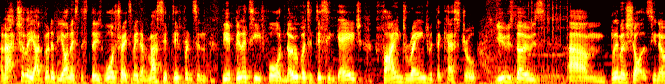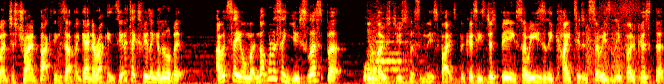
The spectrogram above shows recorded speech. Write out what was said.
And actually, I've got to be honest, this, these war treads made a massive difference in the ability for Nova to disengage, find range with the Kestrel, use those um, glimmer shots, you know, and just try and back things up. Again, Iraqi, Xenotech's feeling a little bit, I would say, almost, not want to say useless, but almost useless in these fights because he's just being so easily kited and so easily focused that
